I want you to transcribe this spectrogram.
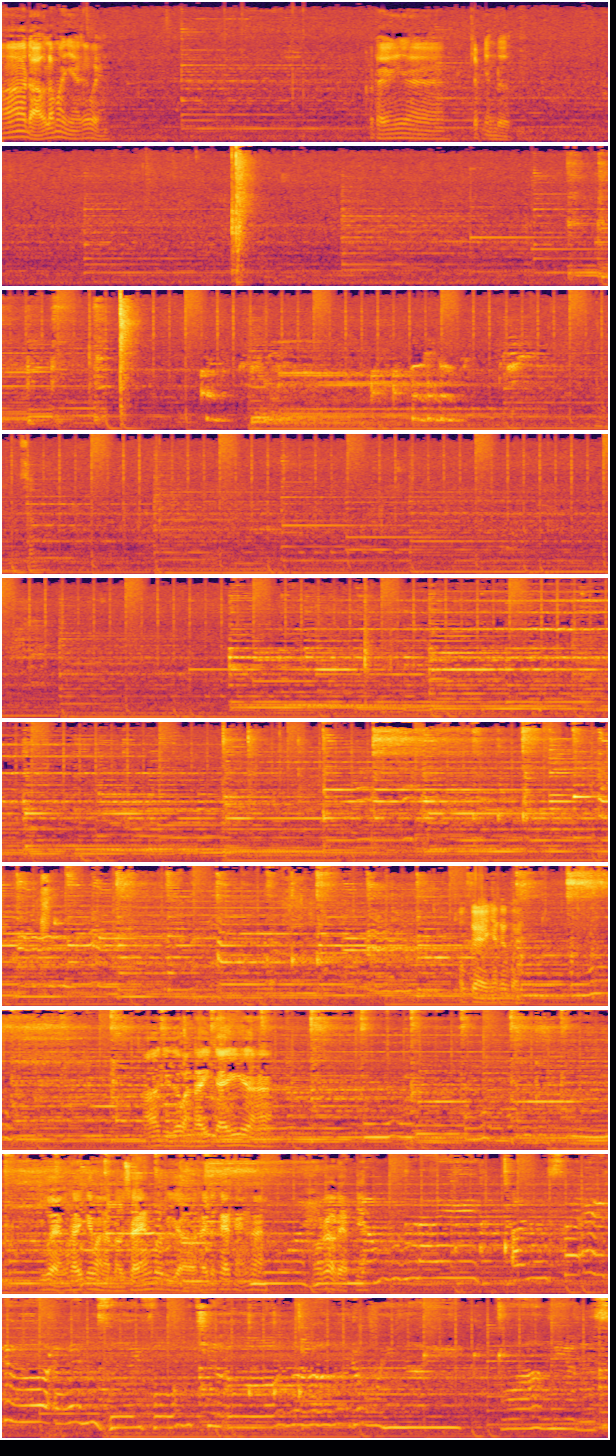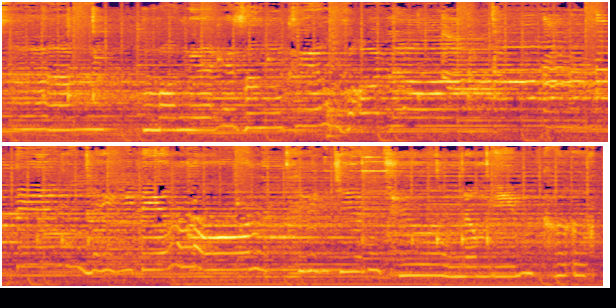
Nó đỡ lắm rồi nha các bạn. Có thể ờ, chấp nhận được. Ok nha các bạn. Đó thì các bạn thấy cái à, các bạn thấy cái màn hình hồi sáng với bây giờ thấy nó khác hẳn ha. Nó rất là đẹp nha. Năm nay anh sẽ đưa em rời phố chợ nằm im thở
